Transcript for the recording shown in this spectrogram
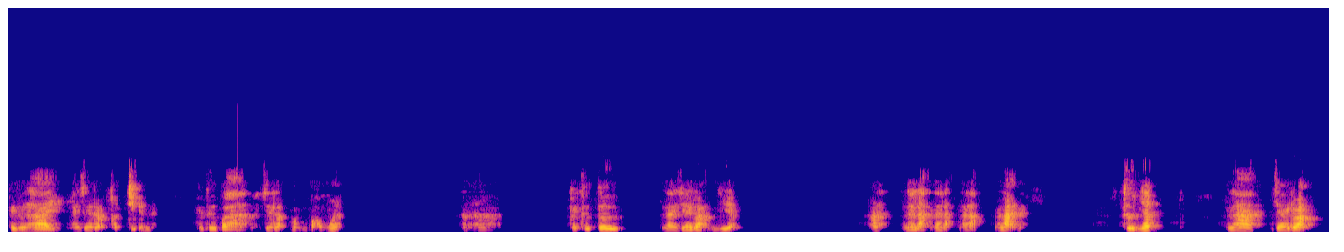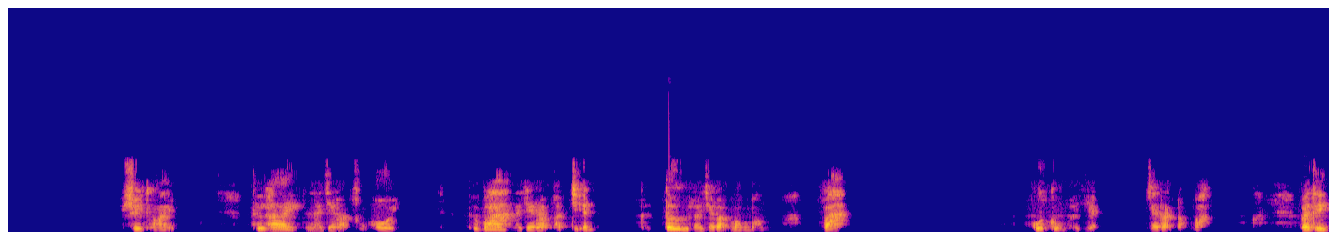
Cái thứ hai là giai đoạn phát triển này. cái thứ ba là giai đoạn bong bóng này. À, cái thứ tư là giai đoạn gì ạ? À, nói lại nói lại nói lại nói lại này. Thứ nhất là giai đoạn suy thoái thứ hai là giai đoạn phục hồi. Thứ ba là giai đoạn phát triển. Thứ tư là giai đoạn bong bóng. Và cuối cùng là gì ạ? Giai đoạn đóng băng. Vậy thì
